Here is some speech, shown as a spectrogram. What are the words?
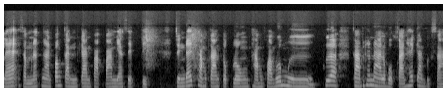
และสำนักงานป้องกันการปราบปรามยาเสพติด จึงได้ทำการตกลงทำความร่วมมือ เพื่อการพัฒนาระบบการให้การปรึกษา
